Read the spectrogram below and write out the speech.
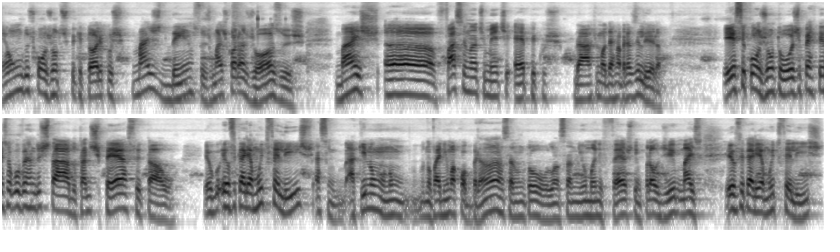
é um dos conjuntos pictóricos mais densos, mais corajosos, mais uh, fascinantemente épicos da arte moderna brasileira. Esse conjunto hoje pertence ao governo do Estado, está disperso e tal. Eu, eu ficaria muito feliz, assim, aqui não, não, não vai nenhuma cobrança, não estou lançando nenhum manifesto em prol de, mas eu ficaria muito feliz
